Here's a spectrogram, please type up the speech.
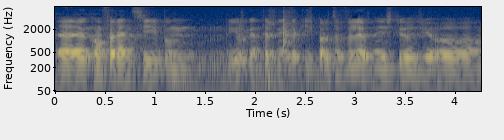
e, konferencji, bo Jurgen też nie jest jakiś bardzo wylewny, jeśli chodzi o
